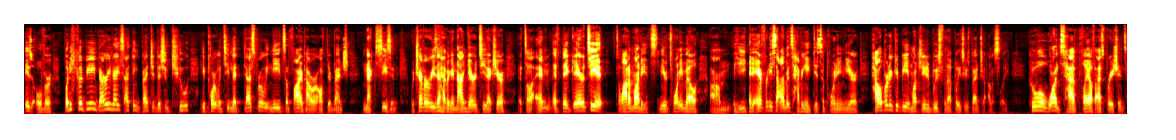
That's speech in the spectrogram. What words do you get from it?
is over. But he could be a very nice, I think, bench addition to a Portland team that desperately needs some firepower off their bench next season. With Trevor Ariza having a non-guarantee next year, it's a, and if they guarantee it, it's a lot of money. It's near 20 mil. Um, he and Anfernee Simons having a disappointing year. Haliburton could be a much needed boost for that Blazers bench, honestly who will once have playoff aspirations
